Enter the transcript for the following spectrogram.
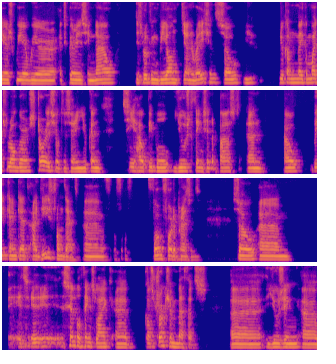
years we are we are experiencing now. It's looking beyond generations. So you, you can make a much longer story, so to say. You can see how people used things in the past and how we can get ideas from that uh, for for the present. So um, it's it, simple things like uh, construction methods. Uh, using uh,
